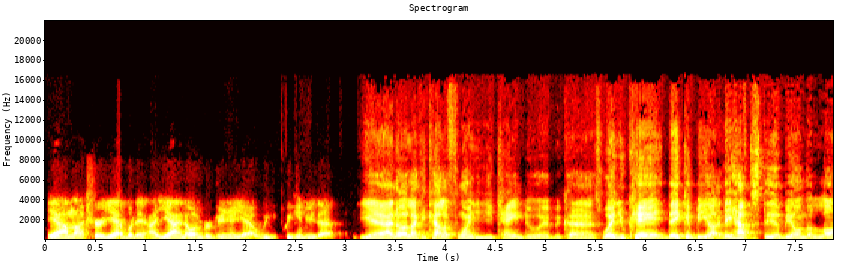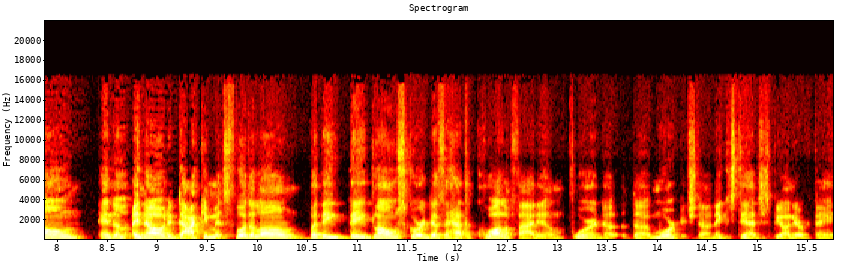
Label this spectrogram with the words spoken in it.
Yeah, I'm not sure yet, but in, uh, yeah, I know in Virginia, yeah, we, we can do that. Yeah, I know. Like in California, you can't do it because well, you can't. They can be. They have to still be on the loan and the, and all the documents for the loan, but they they loan score doesn't have to qualify them for the the mortgage. Though they can still just be on everything.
